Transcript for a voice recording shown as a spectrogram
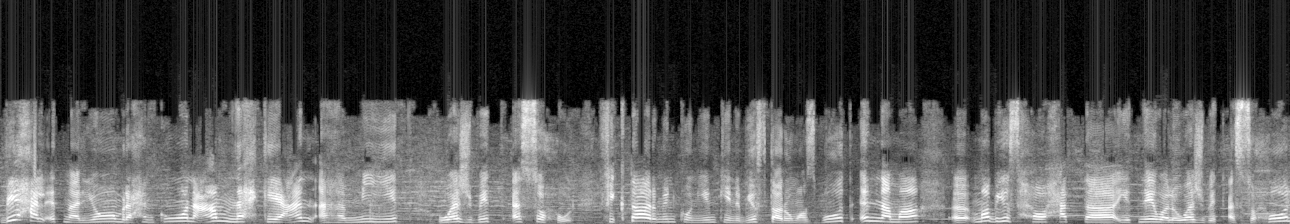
بحلقتنا اليوم رح نكون عم نحكي عن أهمية وجبة السحور. في كتار منكم يمكن بيفطروا مزبوط إنما آه، ما بيصحوا حتى يتناولوا وجبة السحور.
